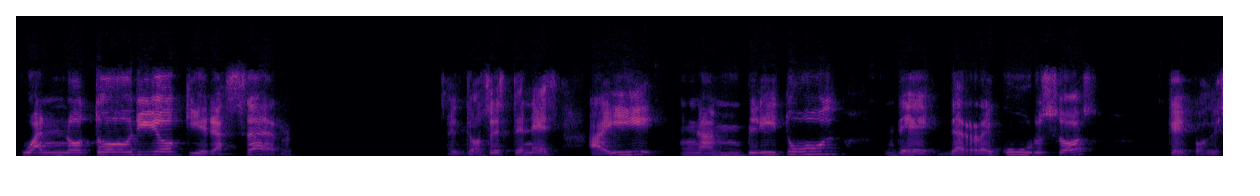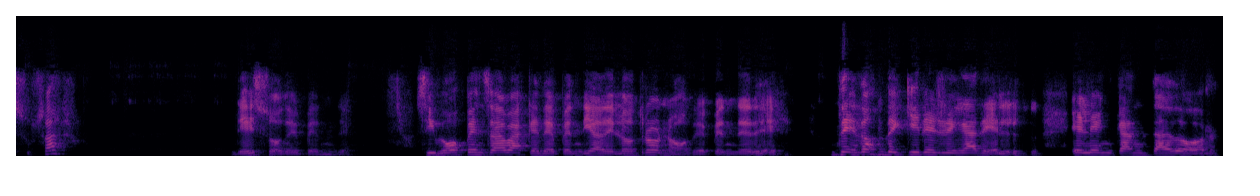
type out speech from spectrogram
cuán notorio quieras ser. Entonces tenés ahí una amplitud de, de recursos que podés usar. De eso depende. Si vos pensabas que dependía del otro, no, depende de, de dónde quiere llegar el, el encantador.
